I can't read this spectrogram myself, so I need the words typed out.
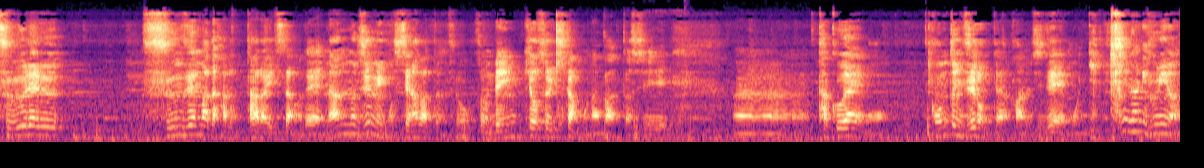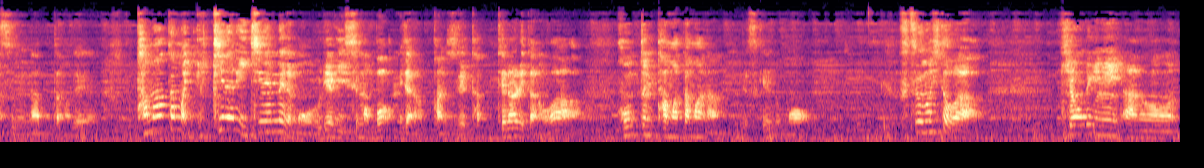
潰れる寸前まで働いてたので何の準備もしてなかったんですよ。その勉強する期間もなかったしうん蓄えも本当にゼロみたいな感じでもういきなりフリーランスになったのでたまたまいきなり1年目でもう売り上げ1000万ボンみたいな感じで立てられたのは本当にたまたまなんですけれども普通の人は基本的にあの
